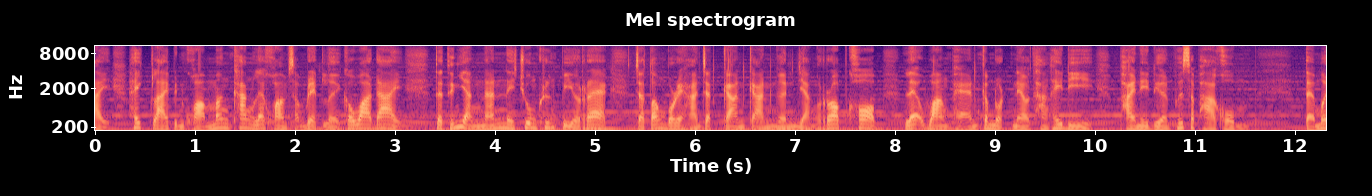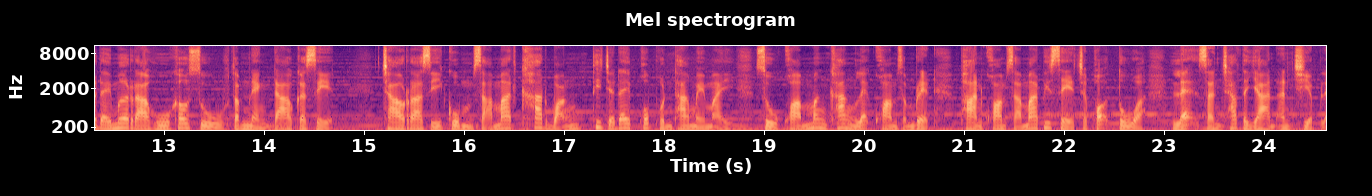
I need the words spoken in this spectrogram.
าย ให้กลายเป็นความมั่งคั่ง และความสำเร็จเลยก็ว่าได้ แต่ถึงอย่างนั้นในช่วงครึ่งปีแรก จะต้องบริหารจัดการการเงินอย่างรอบคอบ และวางแผนกำหนดแนวทางให้ดี ภายในเดือนพฤษภาคม แต่เมื่อใดเมื่อราหูเข้าสู่ตำแหน่งดาวเกษตร ชาวราศีกุมสามารถคาดหวังที่จะได้พบผลทางใหม่ๆ สู่ความมั่งคั่งและความสำเร็จ ผ่านความสามารถพิเศษเฉพาะตัว และสัญชาตญาณอันเฉียบแหล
